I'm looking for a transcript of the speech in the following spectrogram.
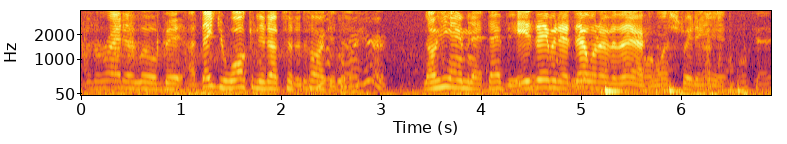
To the right a little bit. I think you're walking it up to the The target though. No, he aiming at that vehicle. He's aiming at that one over there. The one straight ahead. okay.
